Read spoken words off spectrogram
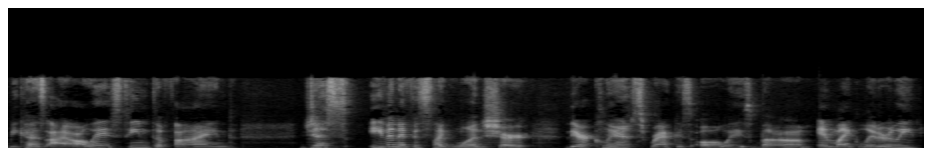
because I always seem to find just, even if it's like one shirt, their clearance rack is always bomb. And like literally,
